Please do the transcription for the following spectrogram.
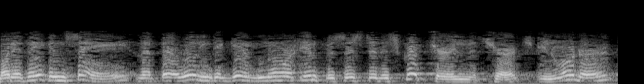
But if they can say that they're willing to give more emphasis to the Scripture in the church in order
